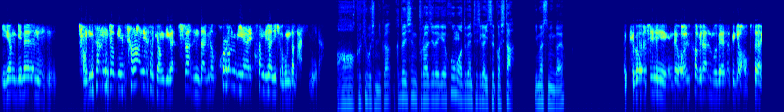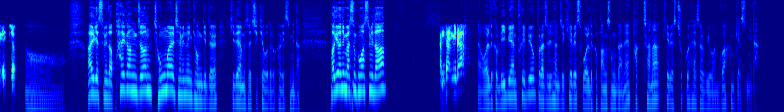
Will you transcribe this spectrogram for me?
이 경기는 정상적인 상황에서 경기가 치러진다면 콜롬비아의 컨디션이 조금 더 낫습니다. 아, 그렇게 보십니까? 그 대신 브라질에게 홈 네. 어드밴티지가 있을 것이다. 이 말씀인가요? 그것이 근데 월드컵이라는 무대에서 그게 없어야겠죠. 어. 알겠습니다. 8강전 정말 재밌는 경기들 기대하면서 지켜보도록 하겠습니다. 박 위원님 말씀 고맙습니다. 감사합니다. 월드컵 리뷰 and 프리뷰 브라질 현지 KBS 월드컵 방송단의 박찬하 KBS 축구 해설위원과 함께했습니다.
